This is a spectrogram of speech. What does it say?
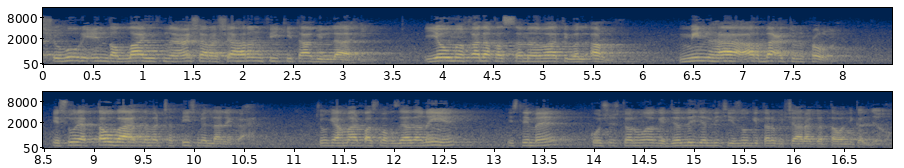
शहूर इंद अल्लाह शहरन फ़ी किताबिल्लाही, यौम खलक समावाति वल अर्द, मिनहा अरबअतुन ये सूरह तौबा आयत नंबर 36 में अल्लाह ने कहा है। क्योंकि हमारे पास वक्त ज़्यादा नहीं है, इसलिए मैं कोशिश करूँगा कि जल्दी जल्दी चीज़ों की तरफ़ इशारा करता हुआ निकल जाऊँ।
